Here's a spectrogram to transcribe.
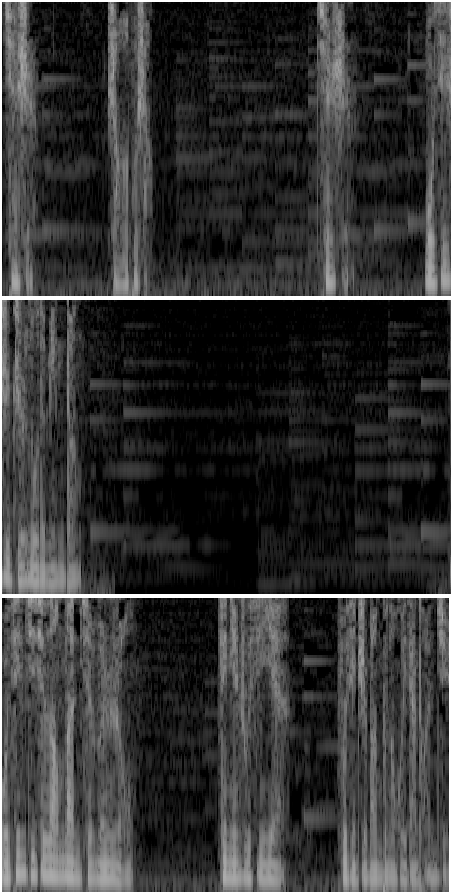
确实。少了不少，确实，母亲是指路的明灯。母亲极其浪漫且温柔。今年除夕夜，父亲值班不能回家团聚。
